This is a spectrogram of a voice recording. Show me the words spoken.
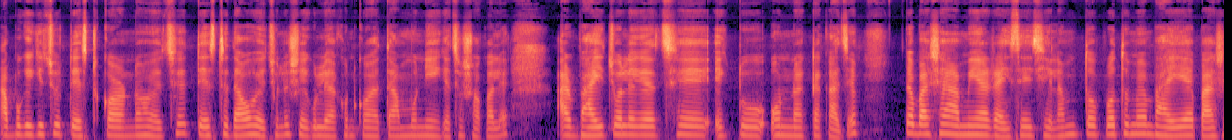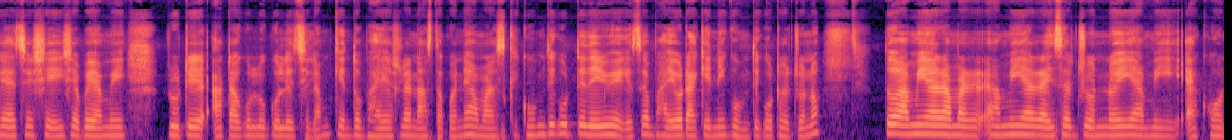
আব্বুকে কিছু টেস্ট করানো হয়েছে। টেস্ট দেওয়া হয়েছিল, সেগুলো এখন করাতে আম্মু নিয়ে গেছে সকালে। আর ভাই চলে গেছে একটু অন্য একটা কাজে। তো বাসায় আমি আর রাইসেই ছিলাম। তো প্রথমে ভাইয়ের পাশে আছে, সেই হিসাবে আমি রুটির আটাগুলো গুলেছিলাম। কিন্তু ভাই আসলে নাস্তা করেনি। আমার আজকে ঘুম থেকে উঠতে দেরি হয়ে গেছে। ভাইও ডাকেনি ঘুম থেকে ওঠার জন্য। তো আমি আর আমার, আমি আর রাইসার জন্যই আমি এখন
